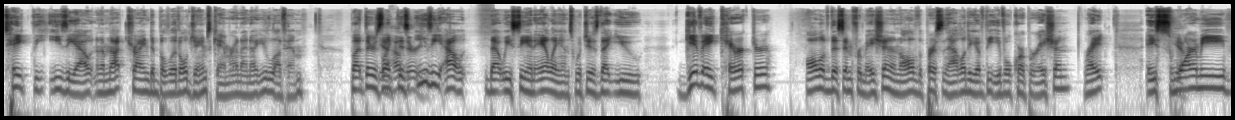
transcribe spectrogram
take the easy out and I'm not trying to belittle James Cameron. I know you love him. But there's yeah, like this easy out that we see in Aliens, which is that you give a character all of this information and all of the personality of the evil corporation, right? A swarmy, yeah.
